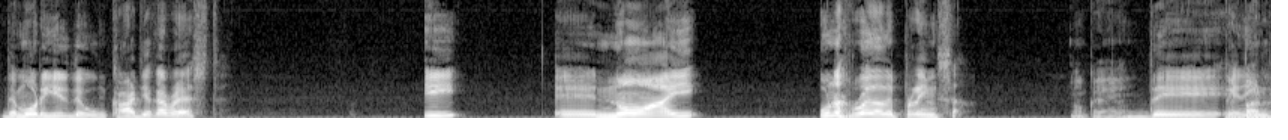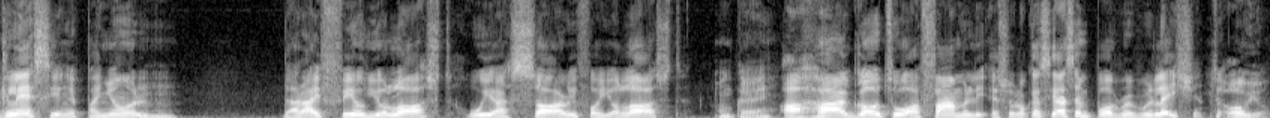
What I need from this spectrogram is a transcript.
de morir de un cardiac arrest y eh, no hay una rueda de prensa Ok. de, De en parte. inglés y en español Ujú. that I feel you're lost, we are sorry for your lost, Ok. our heart go to our family, eso es lo que se hace en public relations. Obvio.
